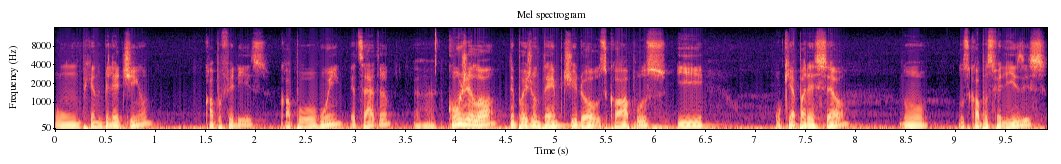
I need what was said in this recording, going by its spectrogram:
um pequeno bilhetinho, copo feliz, copo ruim, etc. Congelou, depois de um tempo tirou os copos e o que apareceu no- nos copos felizes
